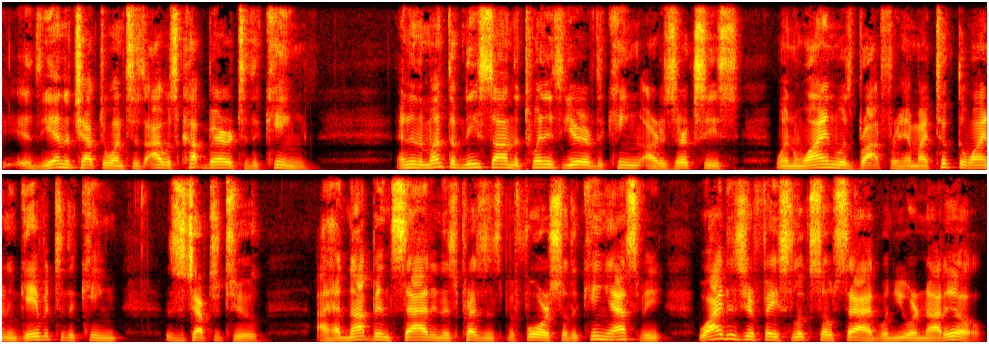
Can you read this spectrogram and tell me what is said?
at the end of chapter one says, I was cupbearer to the king. And in the month of Nisan, the twentieth year of the king Artaxerxes, when wine was brought for him, I took the wine and gave it to the king. This is chapter two. I had not been sad in his presence before, so the king asked me, Why does your face look so sad when you are not ill?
